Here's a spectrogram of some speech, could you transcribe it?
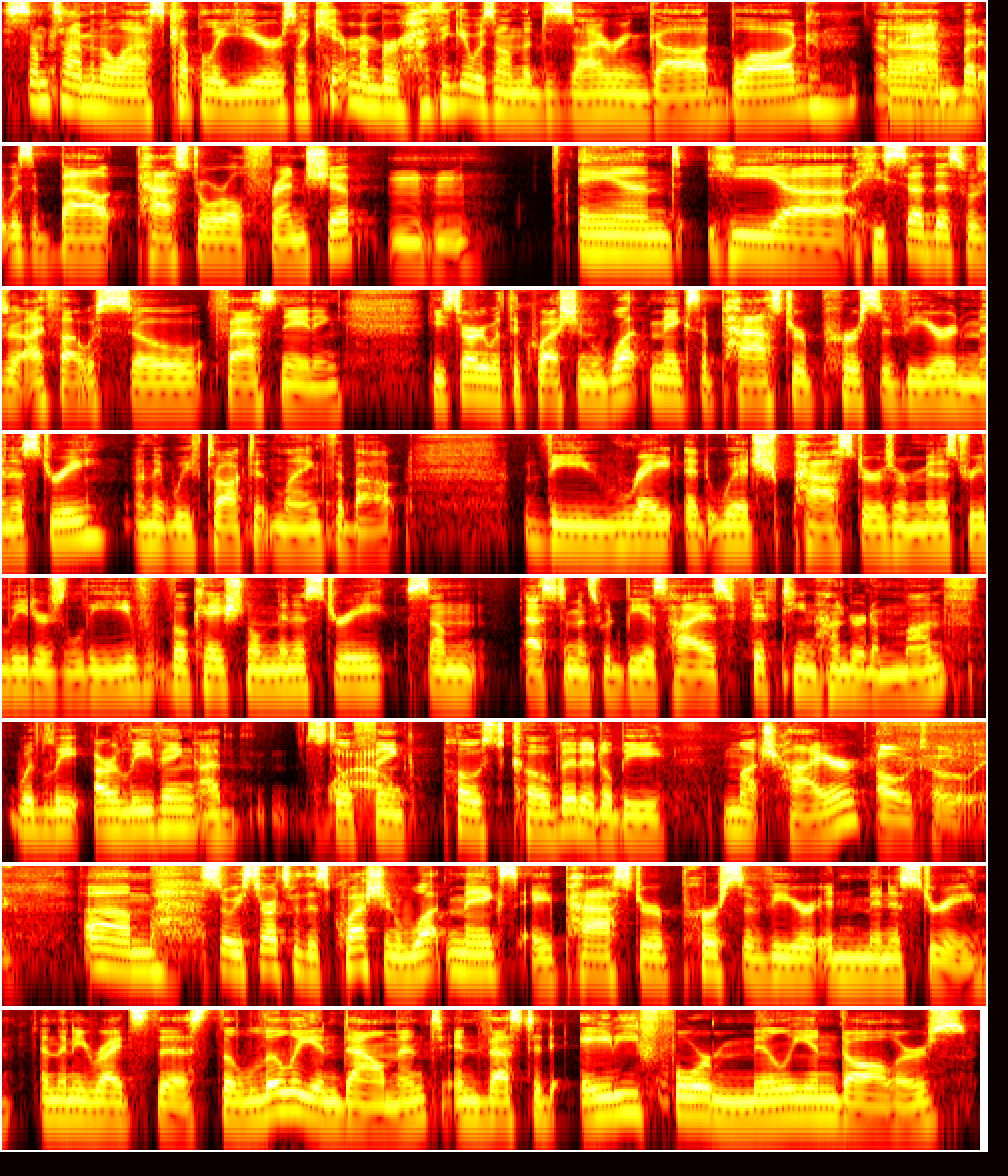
sometime in the last couple of years. I can't remember. I think it was on the Desiring God blog, um, but it was about pastoral friendship. And he uh, he said this, which I thought was so fascinating. He started with the question, "What makes a pastor persevere in ministry?" I think we've talked at length about the rate at which pastors or ministry leaders leave vocational ministry. Some estimates would be as high as fifteen hundred a month would le- are leaving. I still Wow. think post COVID it'll be much higher. oh, totally. Um, so he starts with this question What makes a pastor persevere in ministry? And then he writes this The Lilly Endowment invested $84 million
